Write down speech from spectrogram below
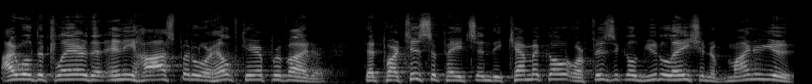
I will declare that any hospital or healthcare provider that participates in the chemical or physical mutilation of minor youth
